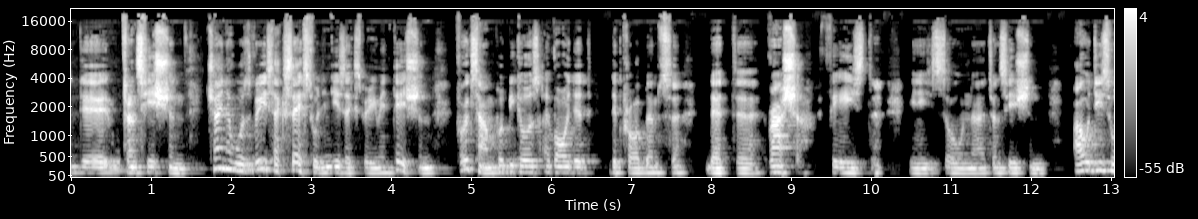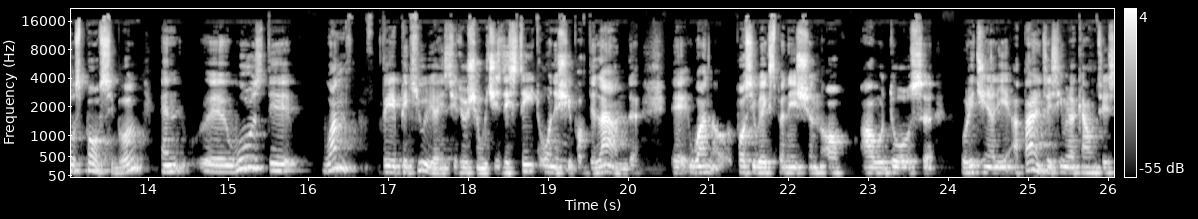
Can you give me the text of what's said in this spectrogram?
the transition. China was very successful in this experimentation, for example, because avoided the problems that Russia faced in its own transition. How this was possible, and was the one very peculiar institution, which is the state ownership of the land, one possible explanation of how those originally apparently similar countries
